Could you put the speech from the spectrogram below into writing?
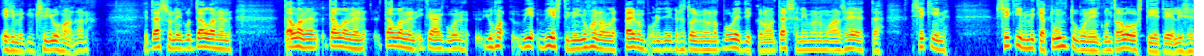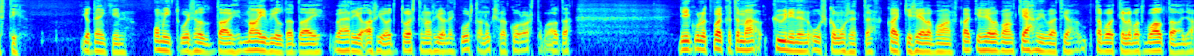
esimerkiksi Juhanan. Ja tässä on niin kuin tällainen, tällainen, tällainen, tällainen ikään kuin Juha, viestini Juhanalle päivän politiikassa toimivana poliitikkona on tässä nimenomaan se, että sekin, sekin mikä tuntuu niin kuin taloustieteellisesti jotenkin omituiselta tai naivilta tai vääriä asioita toisten asioiden kustannuksella korostavalta, niin kuin nyt vaikka tämä kyyninen uskomus, että kaikki siellä vaan, kaikki siellä vaan kähmivät ja tavoittelevat valtaa ja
